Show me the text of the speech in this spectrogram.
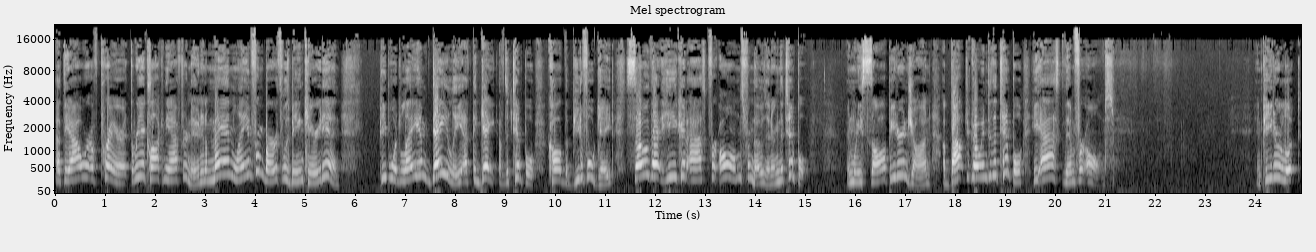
at the hour of prayer at three o'clock in the afternoon, and a man lame from birth was being carried in. People would lay him daily at the gate of the temple called the Beautiful Gate so that he could ask for alms from those entering the temple. And when he saw Peter and John about to go into the temple, he asked them for alms. And Peter looked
